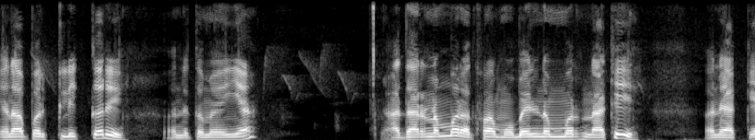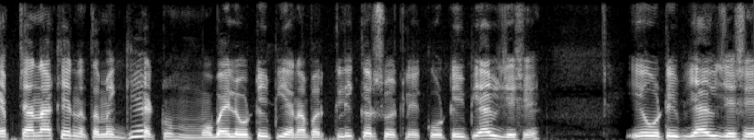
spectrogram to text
એના પર ક્લિક કરી અને તમે અહીંયા આધાર નંબર અથવા મોબાઈલ નંબર નાખી અને આ કેપ્ચા નાખીને તમે ગેટ મોબાઈલ ઓટીપી એના પર ક્લિક કરશો એટલે એક ઓટીપી આવી જશે. એ ઓટીપી આવી જશે,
